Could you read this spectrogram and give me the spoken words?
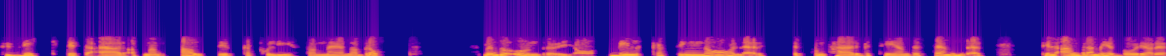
hur viktigt det är att man alltid ska polisanmäla brott. Men då undrar jag, vilka signaler ett sånt här beteende sänder till andra medborgare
